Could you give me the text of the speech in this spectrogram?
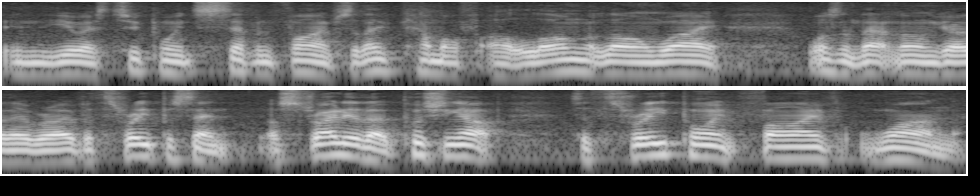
in the US 2.75, so they've come off a long, long way. Wasn't that long ago, they were over 3%. Australia, though, pushing up to 3.51.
